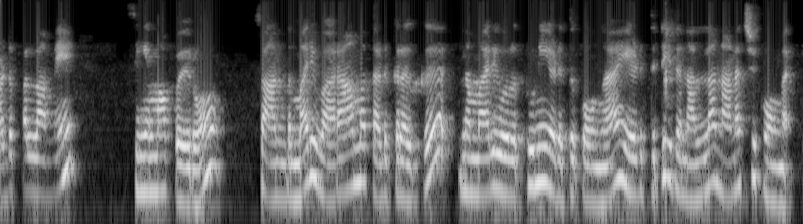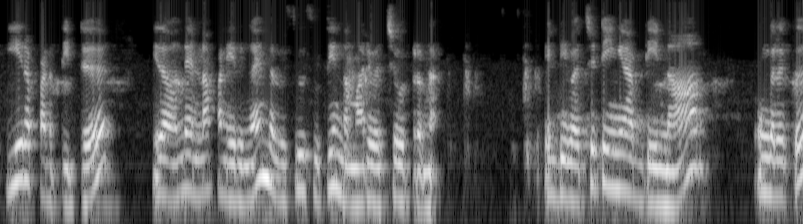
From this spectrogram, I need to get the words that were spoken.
அடுப்பெல்லாமே சிங்கமாக போயிடும் ஸோ அந்த மாதிரி வராமல் தடுக்கிறதுக்கு இந்த மாதிரி ஒரு துணி எடுத்துக்கோங்க. எடுத்துட்டு இதை நல்லா நனைச்சிக்கோங்க. ஈரப்படுத்திட்டு இதை வந்து என்ன பண்ணிடுங்க இந்த விசில் சுற்றி இந்த மாதிரி வச்சு விட்டுருங்க. இப்படி வச்சுட்டீங்க அப்படின்னா உங்களுக்கு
